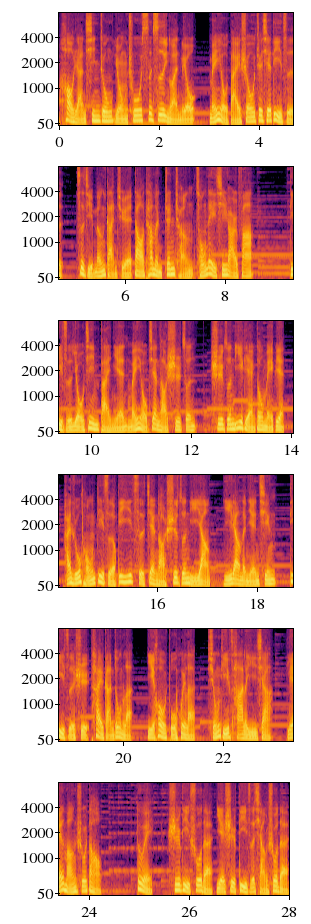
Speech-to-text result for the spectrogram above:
浩然心中涌出丝丝暖流，没有白收这些弟子，自己能感觉到他们真诚从内心而发。弟子有近百年没有见到师尊，师尊一点都没变，还如同弟子第一次见到师尊一样，一样的年轻。弟子是太感动了，以后不会了。熊迪擦了一下，连忙说道：“对，师弟说的也是弟子想说的。”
